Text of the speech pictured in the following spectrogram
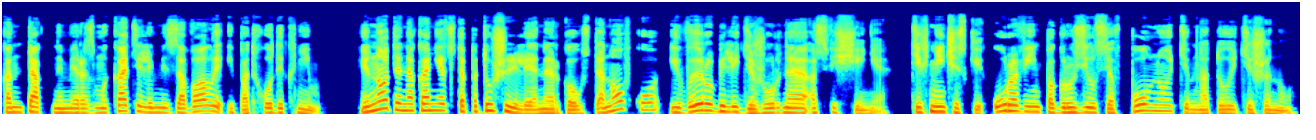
контактными размыкателями завалы и подходы к ним. Еноты наконец-то потушили энергоустановку и вырубили дежурное освещение. Технический уровень погрузился в полную темноту и тишину.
